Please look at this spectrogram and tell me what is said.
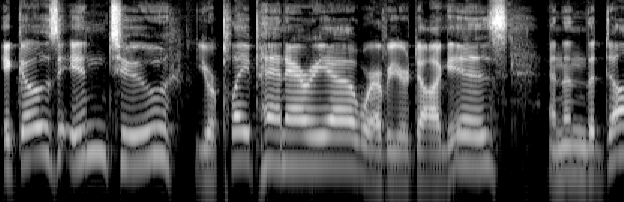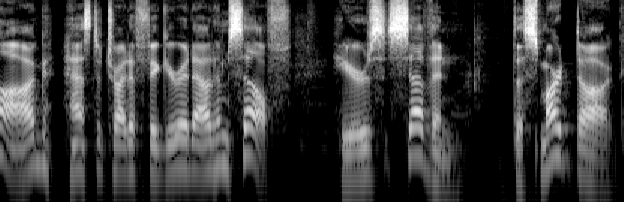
It goes into your playpen area, wherever your dog is, and then the dog has to try to figure it out himself. Here's Seven, the smart dog,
